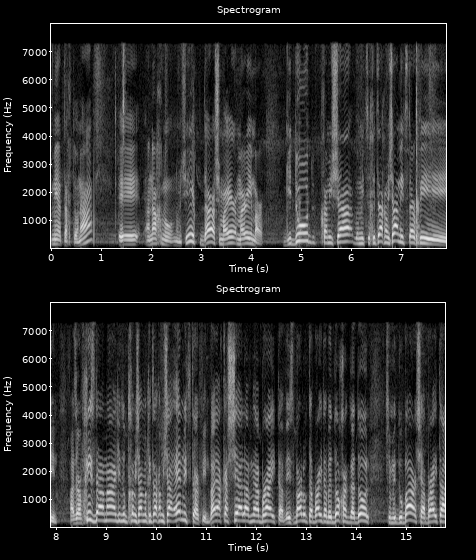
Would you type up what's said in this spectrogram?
מהתחתונה. אה, אנחנו נמשיך, דרש מרימר. גידוד חמישה ומחיצה חמישה מצטרפין. אז רב חיסדא אמר גידוד חמישה ומחיצה חמישה אין מצטרפין, והיה קשה עליו מהברייתא, והסברנו את הברייתא בדוחק גדול, שמדובר שהברייתא,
